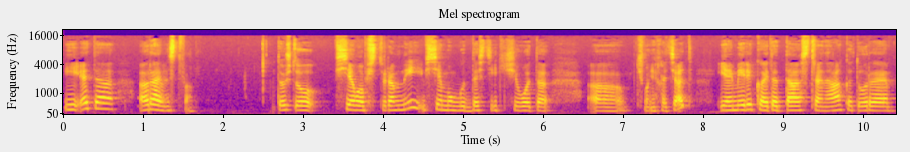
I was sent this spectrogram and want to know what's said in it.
и это равенство. То, что все в обществе равны, и все могут достичь чего-то, а, чего они хотят. И Америка — это та страна, которая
